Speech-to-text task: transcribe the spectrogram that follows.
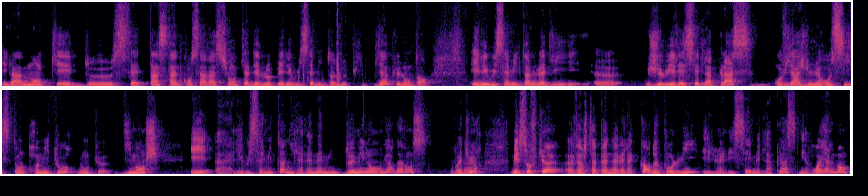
il a manqué de cet instinct de conservation qu'a développé Lewis Hamilton depuis bien plus longtemps. Et Lewis Hamilton lui a dit euh, Je lui ai laissé de la place au virage numéro 6 dans le premier tour, donc euh, dimanche. Et euh, Lewis Hamilton, il avait même une demi-longueur d'avance de voiture. Mais sauf que Verstappen avait la corde pour lui et il lui a laissé mais de la place, mais royalement.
